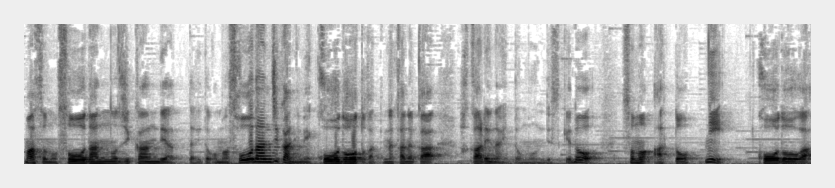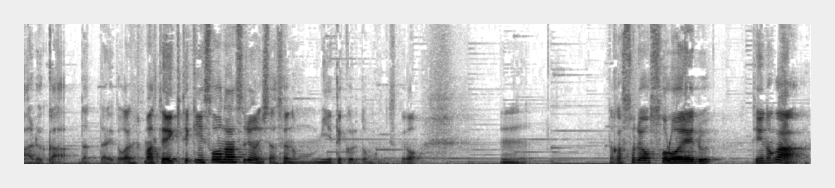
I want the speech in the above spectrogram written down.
まあその相談の時間であったりとか、まあ相談時間にね、行動とかってなかなか測れないと思うんですけど、その後に行動があるかだったりとかね、まあ定期的に相談するようにしたらそういうのも見えてくると思うんですけど、うん。だからそれを揃えるっていうのが、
